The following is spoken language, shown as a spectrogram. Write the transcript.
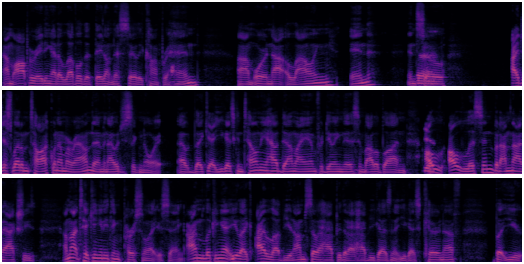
I'm operating at a level that they don't necessarily comprehend um, or not allowing in. And yeah. so i just let them talk when i'm around them and i would just ignore it I would be like, yeah, you guys can tell me how dumb I am for doing this and blah blah blah, and yeah. I'll I'll listen, but I'm not actually I'm not taking anything personal that you're saying. I'm looking at you like I love you and I'm so happy that I have you guys and that you guys care enough. But you,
